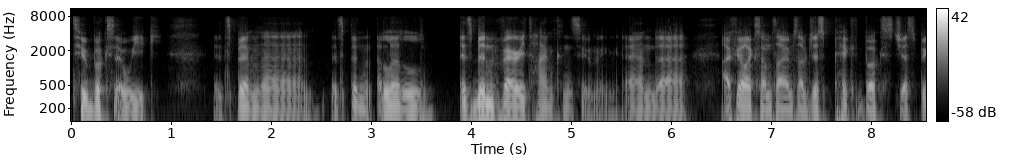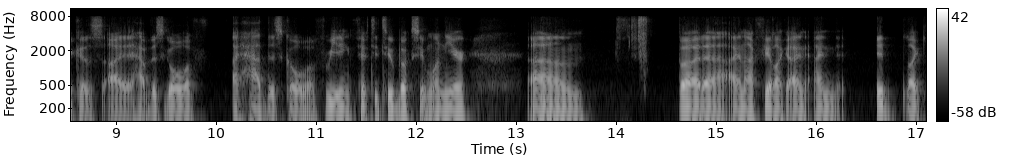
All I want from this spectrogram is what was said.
two books a week. It's been uh, it's been a little it's been very time consuming, and uh, I feel like sometimes I've just picked books just because I have this goal of I had this goal of reading 52 books in one year. Um, but uh, and I feel like I, I it like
